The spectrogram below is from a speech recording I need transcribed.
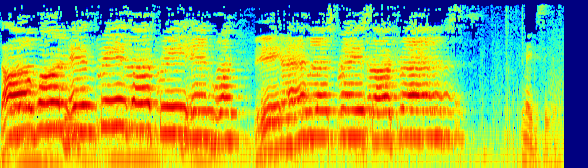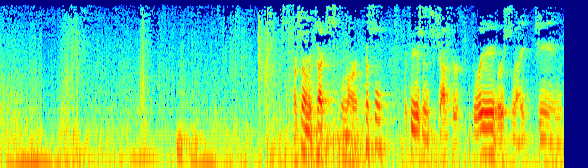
the one in three, the three in one, the endless praise address. You may be seated. Our sermon text from our epistle, Ephesians chapter 3, verse 19.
